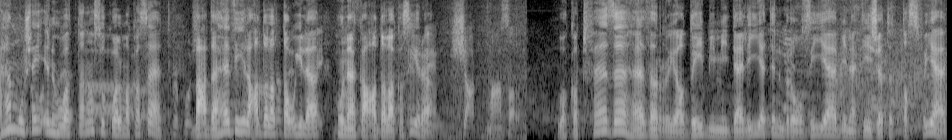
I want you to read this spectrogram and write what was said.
أهم شيء هو التناسق والمقاسات. بعد هذه العضلة الطويلة هناك عضلة قصيرة. وقد فاز هذا الرياضي بميدالية برونزية بنتيجة التصفيات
